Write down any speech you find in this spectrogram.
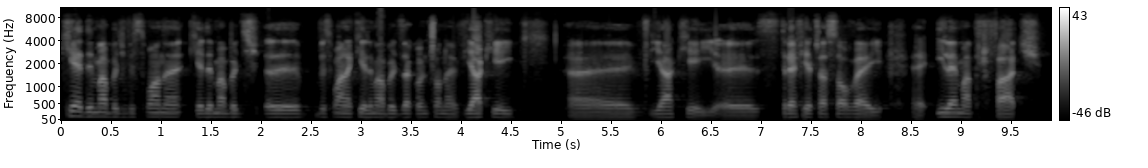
kiedy ma być wysłane, kiedy ma być y, wysłane, kiedy ma być zakończone, w jakiej, e, w jakiej e, strefie czasowej, e, ile ma trwać.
